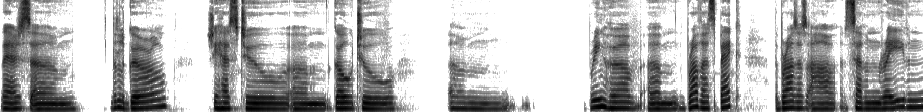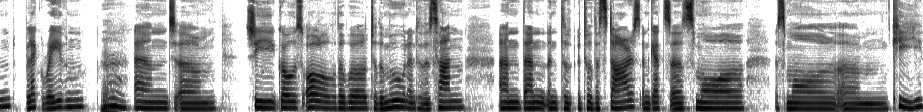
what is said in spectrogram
There's a um, little girl. She has to um, go to um, bring her um, brothers back. The brothers are seven raven, black raven, and um, she goes all over the world to the moon and to the sun, and then into to the stars, and gets a small, a small um, key,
